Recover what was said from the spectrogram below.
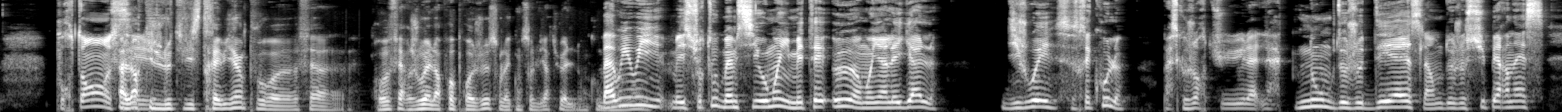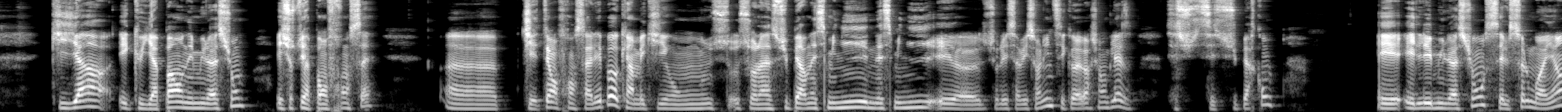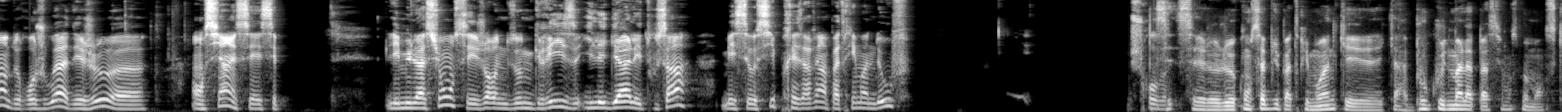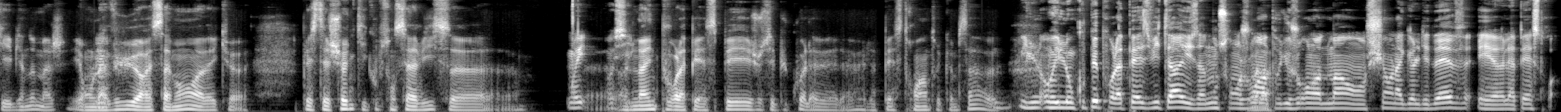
Pourtant, alors qu'ils l'utilisent très bien pour euh, faire refaire jouer leur propre jeu sur la console virtuelle. Donc, bah oui, oui, mais surtout, même si au moins ils mettaient eux un moyen légal d'y jouer, ce serait cool. Parce que genre, tu, la, nombre de jeux DS, la nombre de jeux Super NES qu'il y a et qu'il n'y a pas en émulation, et surtout il n'y a pas en français, euh, qui étaient en français à l'époque, hein, mais qui ont sur, la Super NES Mini, NES Mini et euh, sur les services en ligne, c'est que la version anglaise. C'est super con. Et, l'émulation, c'est le seul moyen de rejouer à des jeux euh, anciens, et c'est l'émulation, c'est genre une zone grise illégale et tout ça, mais c'est aussi préserver un patrimoine de ouf. Je trouve. C'est le, concept du patrimoine qui, a beaucoup de mal à passer en ce moment, ce qui est bien dommage. Et on l'a mm. vu récemment avec PlayStation qui coupe son service euh, online pour la PSP, je sais plus quoi, la, PS3, un truc comme ça. Ils l'ont coupé pour la PS Vita, ils annoncent en juin un peu du jour au lendemain en chiant la gueule des devs et la PS3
